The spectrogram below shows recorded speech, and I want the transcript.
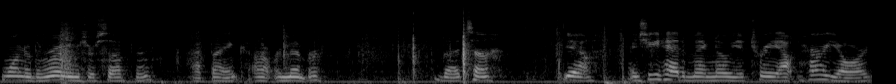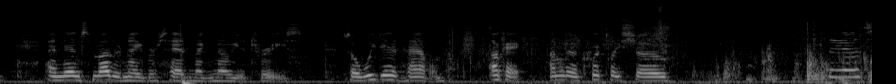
one of the rooms or something, I think. I don't remember. But, uh, yeah. And she had a magnolia tree out in her yard. And then some other neighbors had magnolia trees. So we did have them. Okay, I'm going to quickly show this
